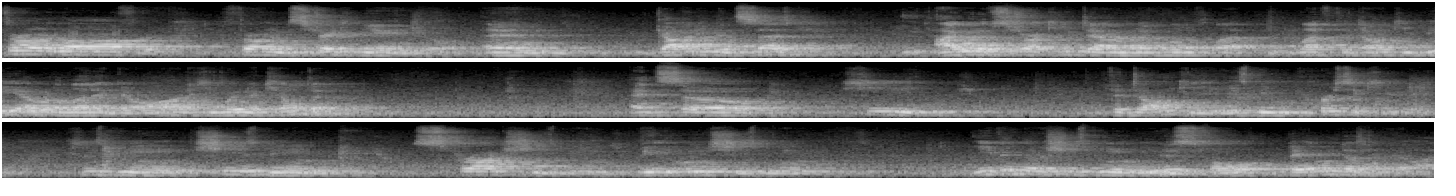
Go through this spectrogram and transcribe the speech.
thrown him off or thrown him straight to the angel. And God even says, I would have struck you down, but I would have let, left the donkey be. I would have let it go on, and he wouldn't have killed him. And so he, the donkey, is being persecuted. He's being, she is being struck. She's being beaten. She's being, even though she's being useful, Balaam doesn't realize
